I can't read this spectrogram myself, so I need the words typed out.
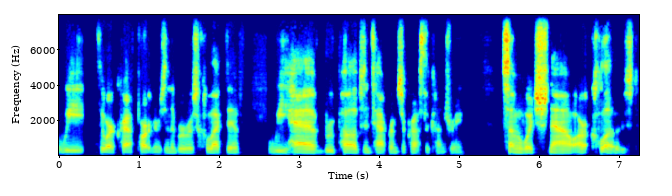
We, through our craft partners in the Brewers Collective, we have brew pubs and tap rooms across the country, some of which now are closed.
